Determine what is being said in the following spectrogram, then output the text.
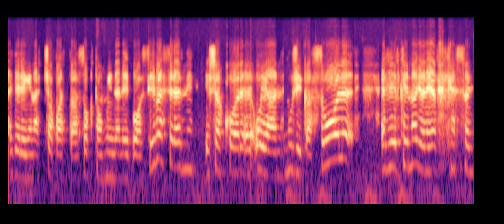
Egy elég nagy csapattal szoktunk minden évben szilveszterezni, és akkor olyan muzsika szól. Egyébként nagyon érdekes, hogy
